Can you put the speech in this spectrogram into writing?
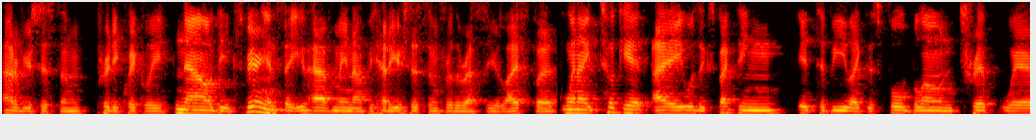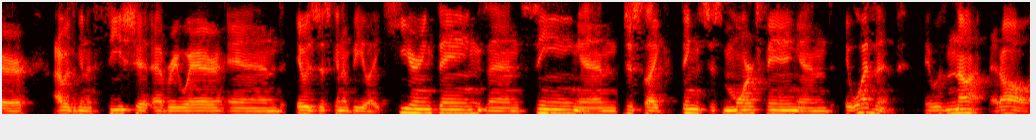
out of your system pretty quickly. Now the experience that you have may not be out of your system for the rest of your life but when i took it i was expecting it to be like this full blown trip where I was going to see shit everywhere and it was just going to be like hearing things and seeing and just like things just morphing and it wasn't. It was not at all.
